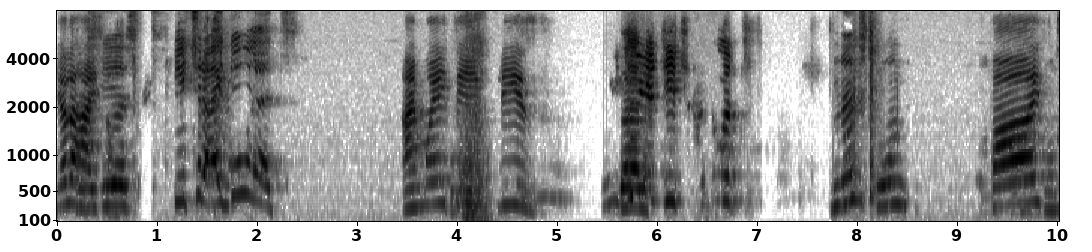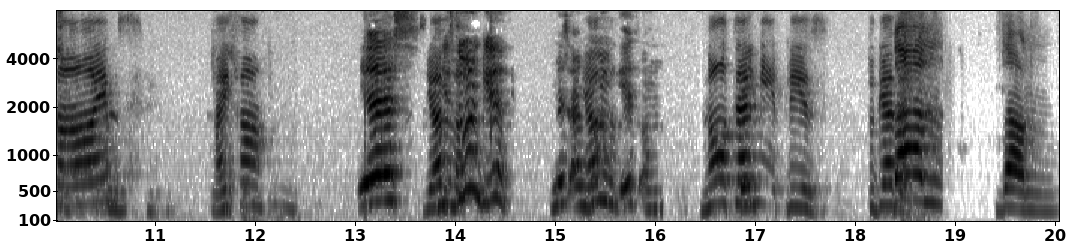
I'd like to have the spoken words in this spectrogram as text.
يلا هاي yes. teacher I do it. I'm waiting please. Well, teacher do it. next one. Five times. Haifa yes. يلا he's doing it. Miss I'm يلا. doing it on no tell me please. Together. Done. Done.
